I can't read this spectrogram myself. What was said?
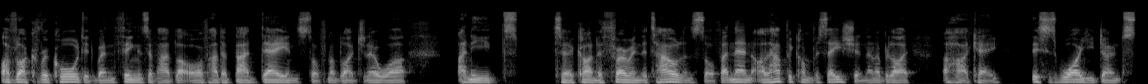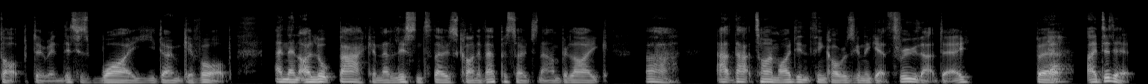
I've like recorded when things have had like, or I've had a bad day and stuff, and I'm like, "Do you know what? I need to kind of throw in the towel and stuff. And then I'll have the conversation, and I'll be like, oh, okay, this is why you don't stop doing. This is why you don't give up. And then I look back and I listen to those kind of episodes now and be like, ah, at that time I didn't think I was going to get through that day, but Yeah. I did it.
